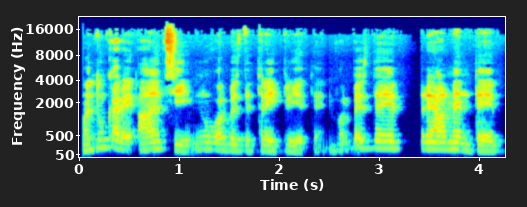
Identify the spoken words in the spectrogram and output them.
momentul în care alții, nu vorbesc de trei prieteni, vorbesc de realmente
